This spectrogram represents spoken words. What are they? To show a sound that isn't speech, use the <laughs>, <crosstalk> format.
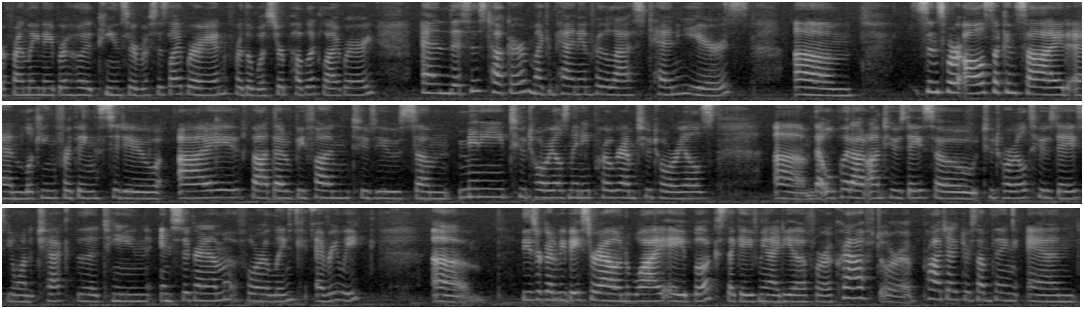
your friendly neighborhood teen services librarian for the Worcester Public Library. And this is Tucker, my companion for the last 10 years. Um, since we're all stuck inside and looking for things to do, I thought that would be fun to do some mini tutorials, mini program tutorials um, that we'll put out on Tuesdays. So Tutorial Tuesdays, you want to check the teen Instagram for a link every week. Um, these are going to be based around YA books that gave me an idea for a craft or a project or something. And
